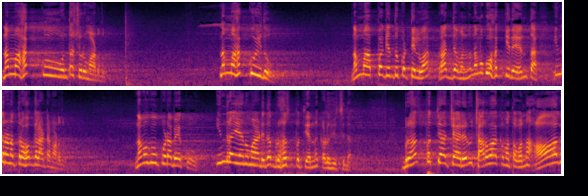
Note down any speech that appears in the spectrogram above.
ನಮ್ಮ ಹಕ್ಕು ಅಂತ ಶುರು ಮಾಡಿದ್ರು. ನಮ್ಮ ಹಕ್ಕು ಇದು. ನಮ್ಮ ಅಪ್ಪ ಗೆದ್ದು ಕೊಟ್ಟಿಲ್ವಾ? ರಾಜ್ಯವನ್ನು ನಮಗೂ ಹಕ್ಕಿದೆ ಅಂತ ಇಂದ್ರನ ಹತ್ರ ಹೋಗಲಾಟ ಮಾಡಿದ್ರು. ನಮಗೂ ಕೂಡ ಬೇಕು. ಇಂದ್ರ ಏನು ಮಾಡಿದ? ಬೃಹಸ್ಪತಿಯನ್ನು ಕಳುಹಿಸಿದ. ಬೃಹಸ್ಪತ್ಯಾಚಾರ್ಯರು ಚಾರ್ವಾಕ ಮತವನ್ನು ಆಗ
